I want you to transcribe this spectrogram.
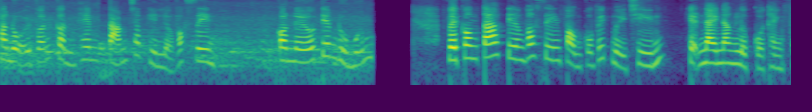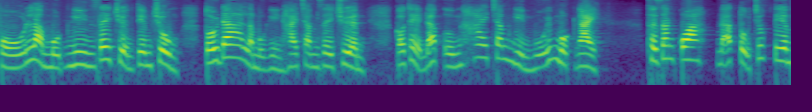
Hà Nội vẫn cần thêm 800.000 liều vaccine. Còn nếu tiêm đủ mũi về công tác tiêm vaccine phòng COVID-19, Hiện nay năng lực của thành phố là 1.000 dây chuyển tiêm chủng, tối đa là 1.200 dây chuyền, có thể đáp ứng 200.000 mũi một ngày. Thời gian qua đã tổ chức tiêm,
